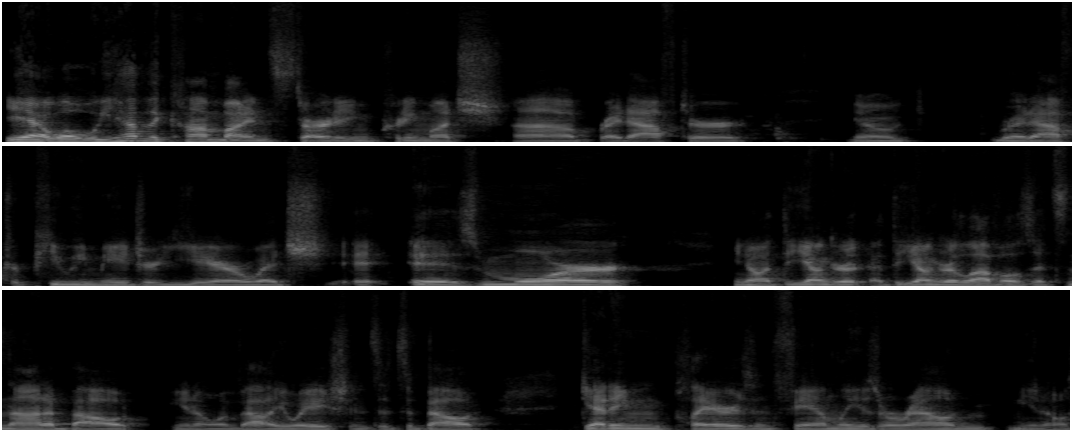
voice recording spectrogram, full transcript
Yeah well we have the combine starting pretty much uh, right after you know right after pee wee major year which is more you know at the younger at the younger levels it's not about you know evaluations. It's about getting players and families around you know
